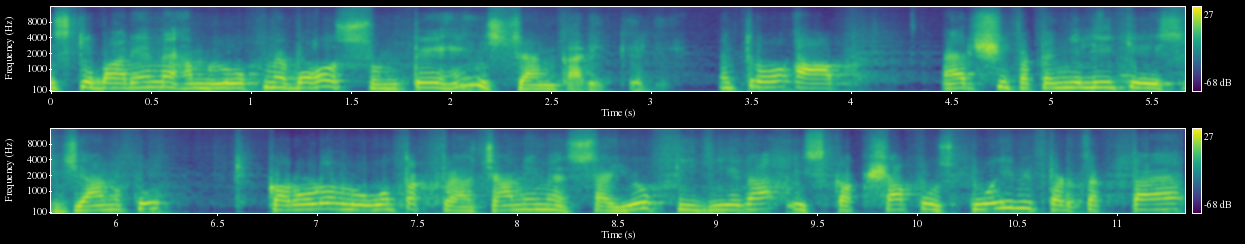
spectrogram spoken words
इसके बारे में हम लोग में बहुत सुनते हैं इस जानकारी के लिए। मित्रों, आप महर्षि पतंजलि के इस ज्ञान को करोड़ों लोगों तक पहुँचाने में सहयोग कीजिएगा। इस कक्षा को कोई भी पढ़ सकता है,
